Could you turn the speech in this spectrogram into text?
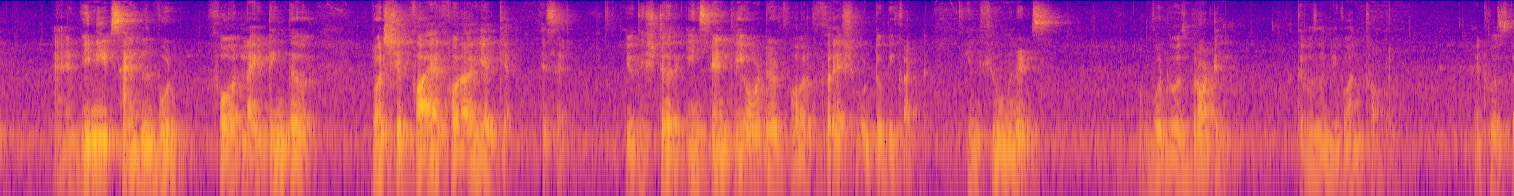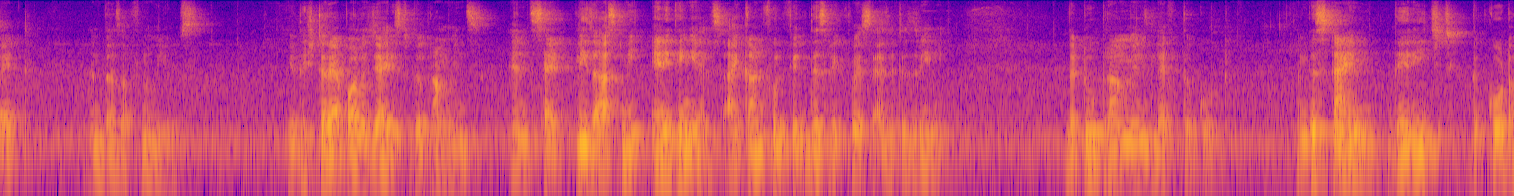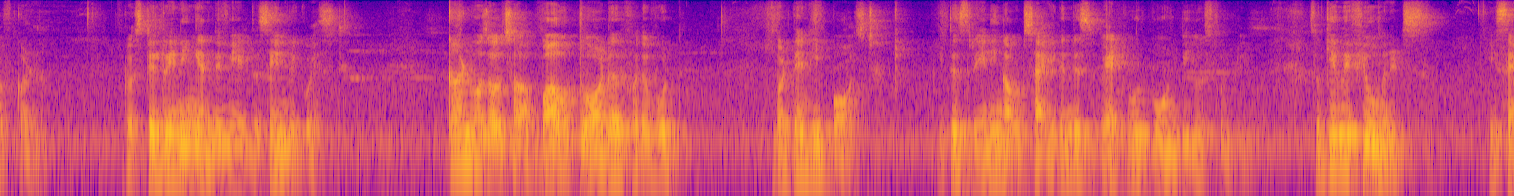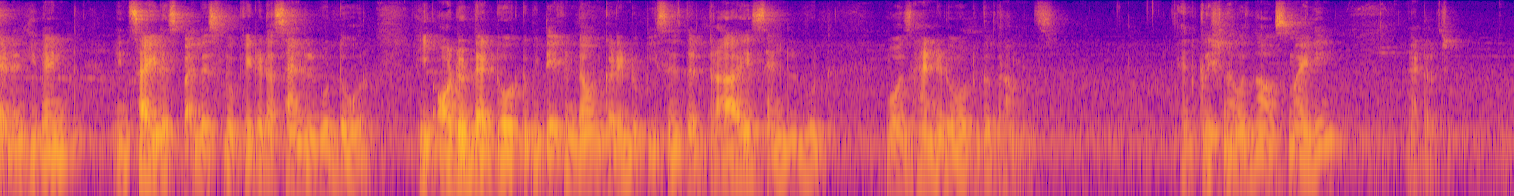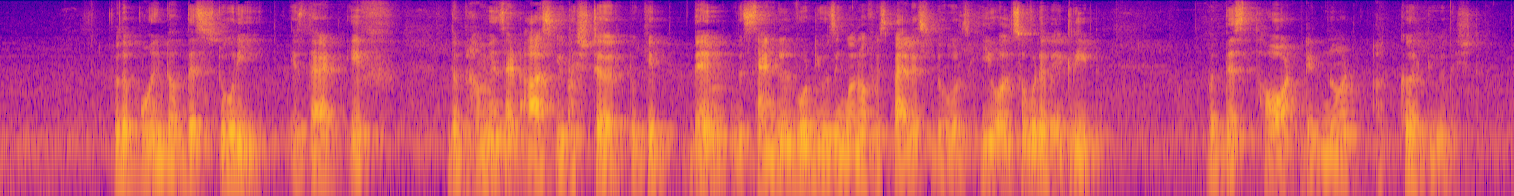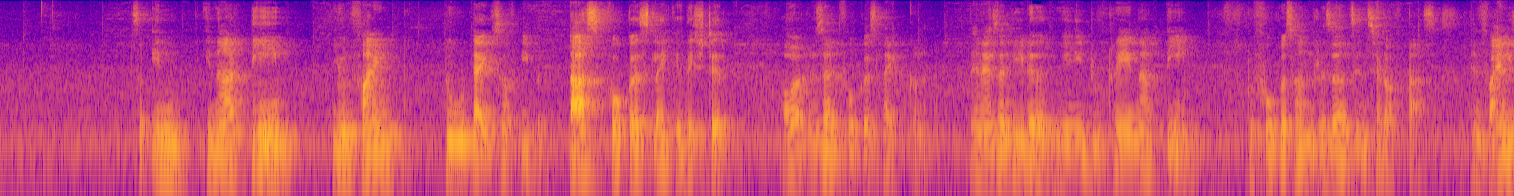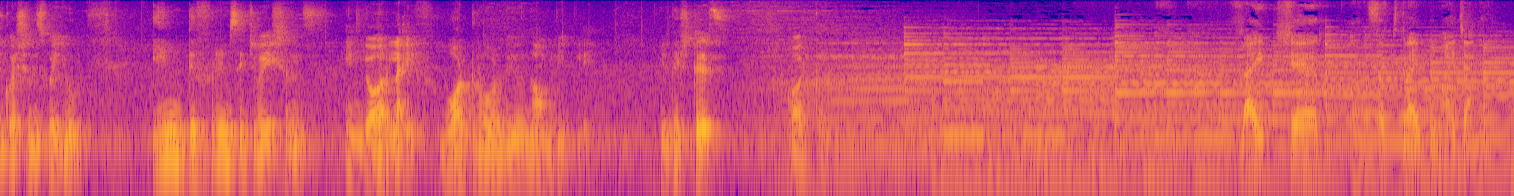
And we need sandalwood for lighting the worship fire for our yajna, they said. Yudhishthir instantly ordered for fresh wood to be cut. In few minutes, wood was brought in. There was only one problem. It was wet and thus of no use. Yudhishthir apologized to the Brahmins and said, Please ask me anything else. I can't fulfill this request as it is raining. The two Brahmins left the court and this time they reached the court of Karna. It was still raining and they made the same request. Karna was also about to order for the wood, but then he paused. It is raining outside and this wet wood won't be useful to you. So give me a few minutes, he said, and he went inside his palace, located a sandalwood door. He ordered that door to be taken down, cut into pieces. The dry sandalwood was handed over to the Brahmins and Krishna was now smiling at Arjun. So, the point of this story is that if the Brahmins had asked Yudhishthir to give them the sandalwood using one of his palace doors, he also would have agreed. But this thought did not occur to Yudhishthir. So, in, in our team, you will find two types of people task focused like Yudhishthir or result focused like Karna. Then, as a leader, we need to train our team to focus on results instead of tasks. And final question is for you. In different situations in your life, what role do you normally play? Yudhishthir or Karna? Like, share, and subscribe to my channel.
